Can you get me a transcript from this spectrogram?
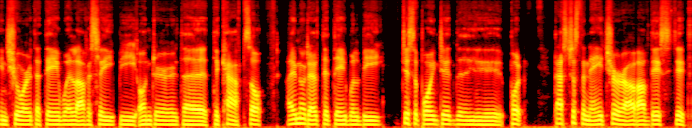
ensure that they will obviously be under the the cap. So I have no doubt that they will be disappointed. The but that's just the nature of, of this. That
